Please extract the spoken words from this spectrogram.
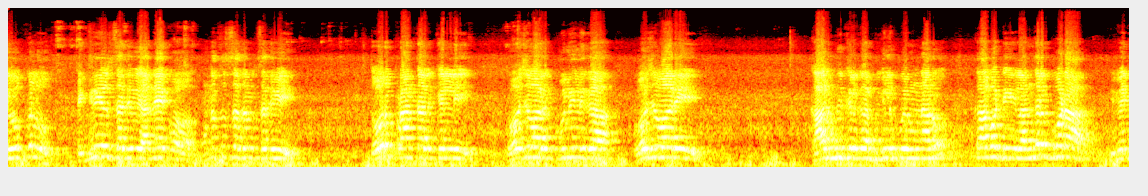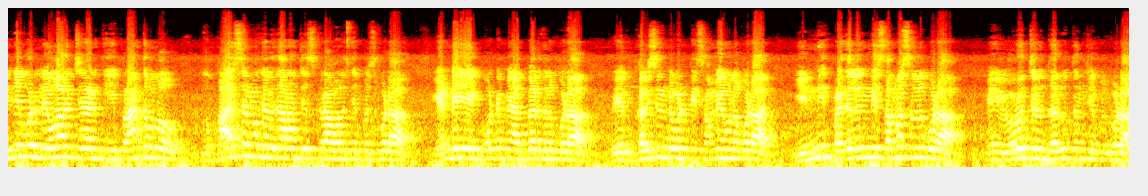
యువకులు డిగ్రీలు చదివి అనేక ఉన్నత చదువులు చదివి దూర ప్రాంతాలకు వెళ్ళి రోజువారీ కూలీలుగా రోజువారీ కార్మికులుగా మిగిలిపోయి ఉన్నారు. కాబట్టి వీళ్ళందరూ కూడా ఇవన్నీ కూడా నివారించడానికి ఈ ప్రాంతంలో ఒక పారిశ్రామిక విధానం తీసుకురావాలని చెప్పేసి కూడా ఎన్డీఏ కూటమి అభ్యర్థులను కూడా రేపు కలిసినటువంటి సమయంలో కూడా ఎన్ని ప్రజలన్ని సమస్యలను కూడా మేము వివరించడం జరుగుతుందని చెప్పి కూడా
